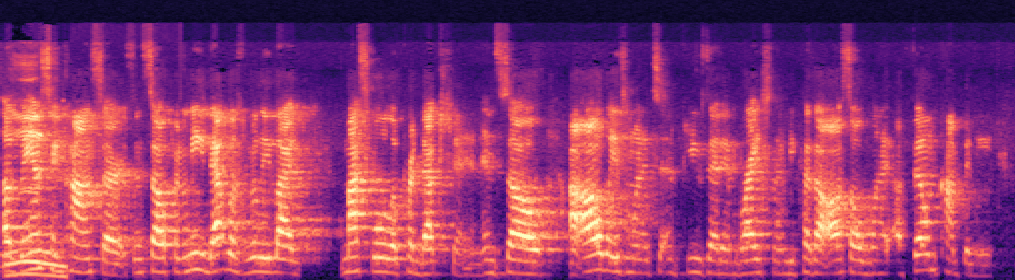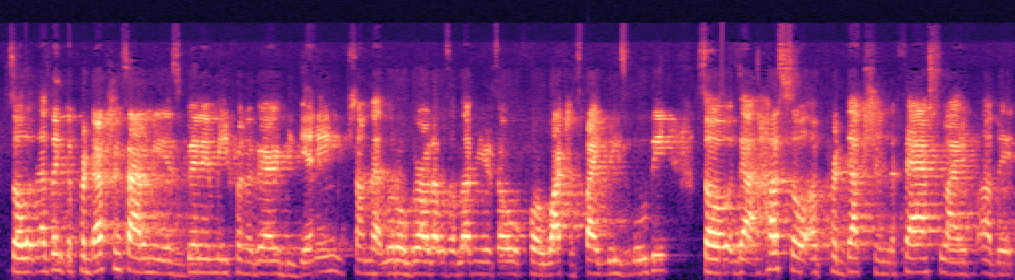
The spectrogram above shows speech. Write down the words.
mm. advancing concerts. And so for me, that was really like my school of production. And so I always wanted to infuse that in Briclyn because I also wanted a film company. So I think the production side of me has been in me from the very beginning. From that little girl that was 11 years old for watching Spike Lee's movie. So that hustle of production, the fast life of it,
